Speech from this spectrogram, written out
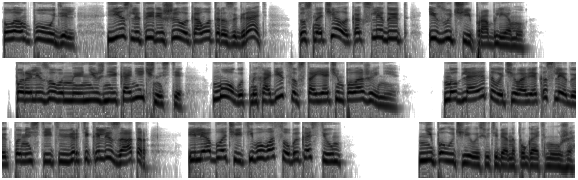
«Лампудель, если ты решила кого-то разыграть, то сначала как следует изучи проблему парализованные нижние конечности могут находиться в стоячем положении. Но для этого человека следует поместить в вертикализатор или облачить его в особый костюм. Не получилось у тебя напугать мужа.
